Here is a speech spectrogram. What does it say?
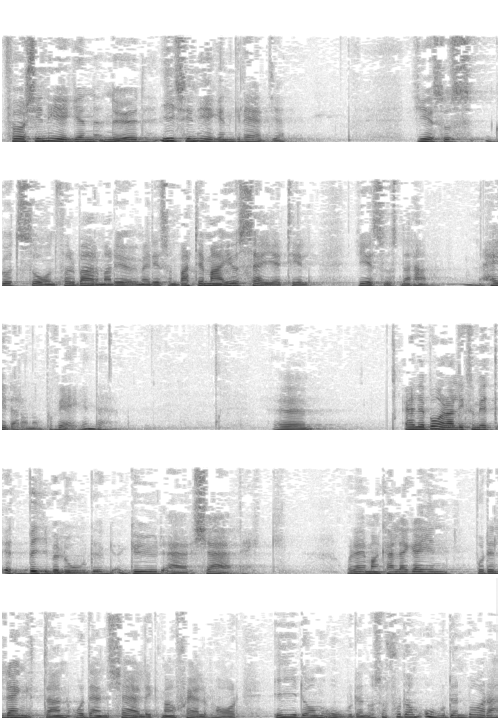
för sin egen nöd, i sin egen glädje. Jesus, Guds son, förbarmade över mig. Det som Bartimaeus säger till Jesus när han hejdar honom på vägen där. Eh, eller bara liksom ett, ett bibelord, Gud är kärlek. Och där man kan lägga in både längtan och den kärlek man själv har i de orden och så får de orden vara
